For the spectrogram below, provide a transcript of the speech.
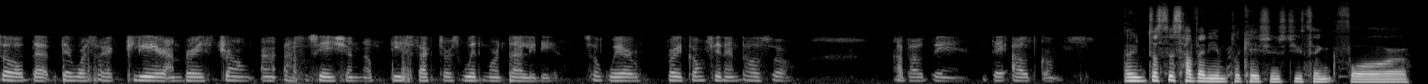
saw that there was a clear and very strong uh, association of these factors with mortality. So we're very confident also about the the outcomes. I mean, does this have any implications? Do you think for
